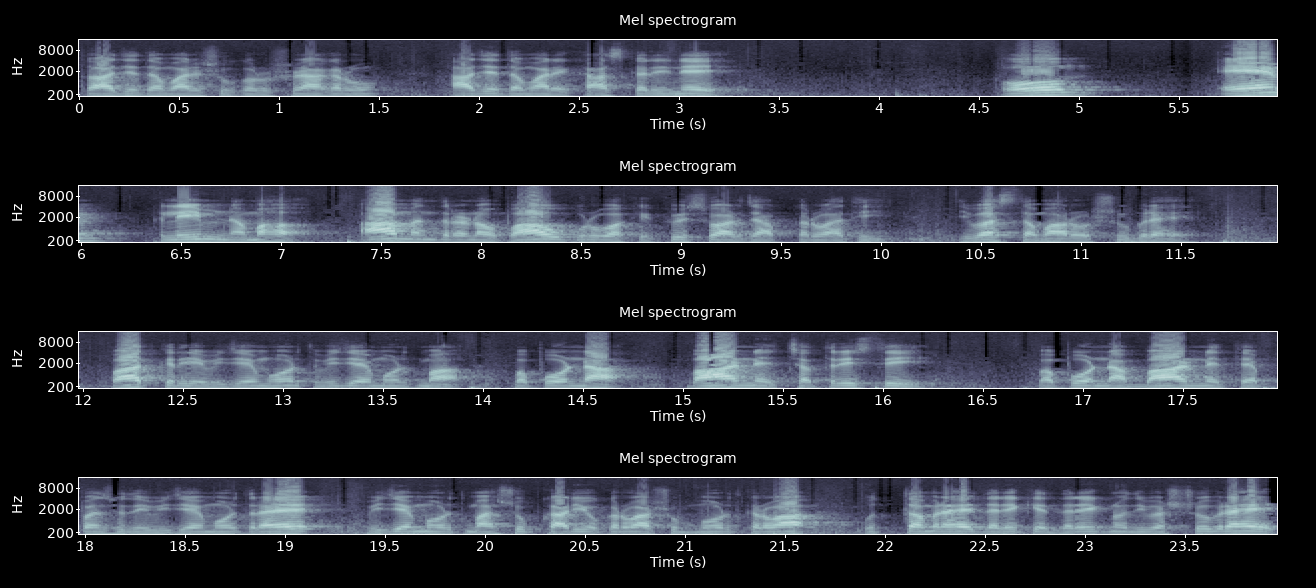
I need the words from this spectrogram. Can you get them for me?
તો આજે તમારે શું કરવું? શું ના કરવું? આજે તમારે ખાસ કરીને ઓમ એમ ક્લીમ નમઃ. આ મંત્રનો ભાવપૂર્વક એકવીસ વાર જાપ કરવાથી દિવસ તમારો શુભ રહે. વાત કરીએ વિજય મુહૂર્ત. વિજય મુહૂર્તમાં બપોરના બાર ને છત્રીસથી બપોરના બાર ને ત્રેપન સુધી વિજય મુહૂર્ત રહે. વિજય મુહૂર્તમાં શુભ કાર્યો કરવા, શુભ મુહૂર્ત કરવા. ઉત્તમ રહે. દરેકે દરેકનો દિવસ શુભ રહે.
